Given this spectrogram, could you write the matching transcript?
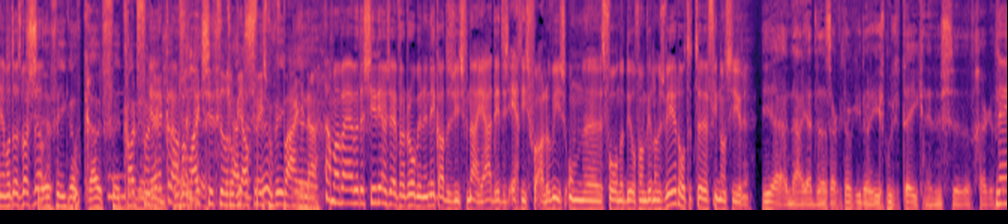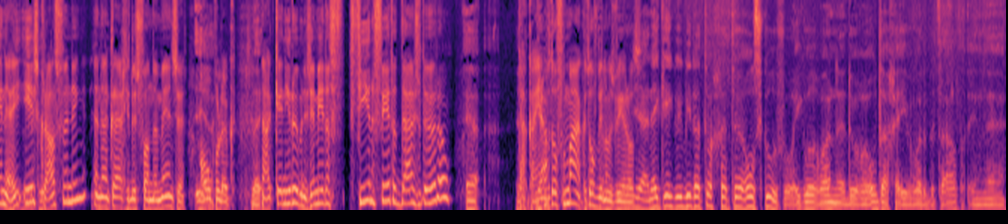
Nee, want dat was wel... Surfing of crowdfunding. Crowdfunding. Ja, crowdfunding. likes zitten er op jouw Facebookpagina. Ja, maar wij hebben er serieus even, Robin en ik hadden zoiets van, nou ja, dit is echt iets voor Alois om uh, het volgende deel van Willems Wereld te financieren. Ja, nou ja, dan zou ik het ook iedereen eerst moeten tekenen. Dus uh, dat ga ik... Nee, nee, eerst crowdfunding en dan krijg je dus van de mensen, ja, hopelijk. Nee. Nou, Kenny Ruben is in meer dan 44.000 euro. Ja. Daar kan je ja. wat over maken, toch, Willems Wereld? Ja, nee, ik, ik ben daar toch te oldschool voor. Ik wil gewoon uh, door een opdrachtgever worden betaald. En,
